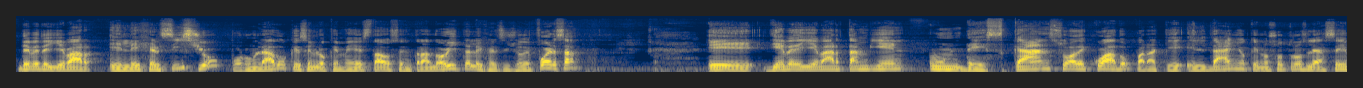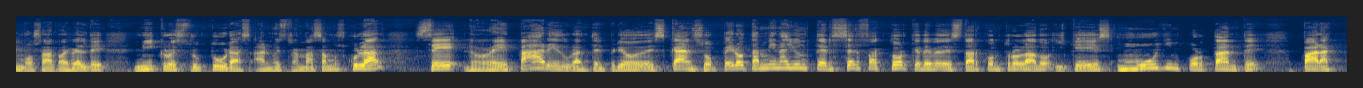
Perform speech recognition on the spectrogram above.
debe de llevar el ejercicio, por un lado, que es en lo que me he estado centrando ahorita, el ejercicio de fuerza. Eh, debe de llevar también un descanso adecuado para que el daño que nosotros le hacemos al nivel de microestructuras a nuestra masa muscular se repare durante el periodo de descanso, pero también hay un tercer factor que debe de estar controlado y que es muy importante para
